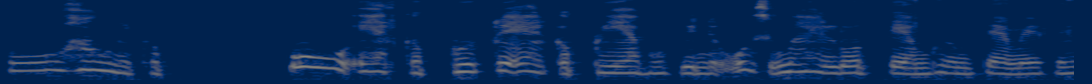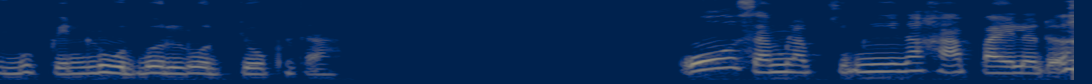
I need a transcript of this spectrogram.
โอ้เฮานี่ก็โอ้แอดก็ปึกเด้แอดก็แปรบ่เป็นเด้อโอ้สิมาให้ลดแต้มเพิ่มแต้มแอดก็เฮ็ดบ่เป็นรูดเบิ่นรูดจบจ้ะ อ้สำหรับคลิปนี้นะคะ ไปแล้วเด้อ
